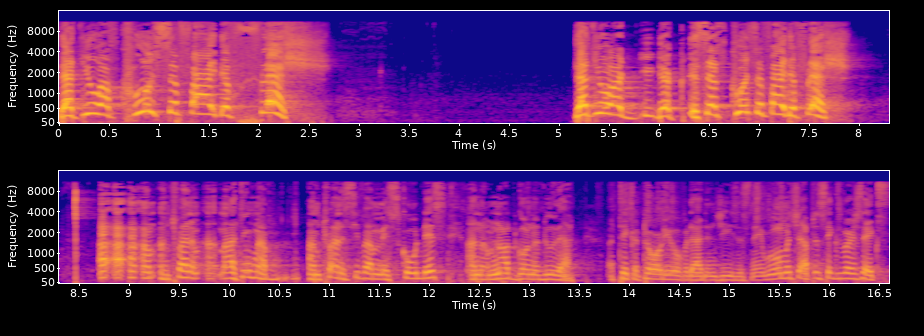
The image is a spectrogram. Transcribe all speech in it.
that you have crucified the flesh. That you are, it says, crucify the flesh. I, am trying to, I think my, I'm trying to see if I misquote this, and I'm not going to do that. I take authority over that in Jesus' name. Romans chapter 6, verse 6.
